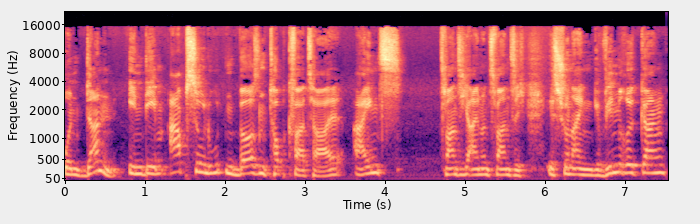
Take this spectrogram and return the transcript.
und dann in dem absoluten Börsentop-Quartal 1 2021 ist schon ein Gewinnrückgang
